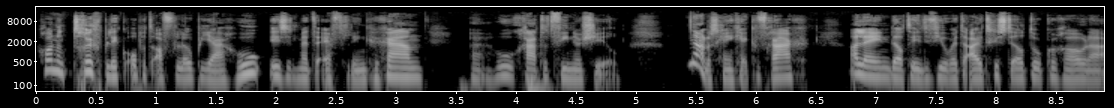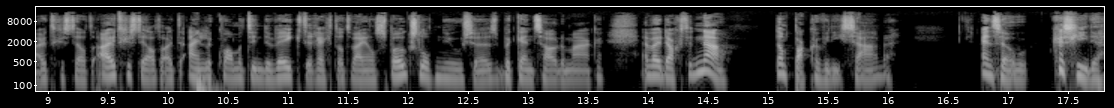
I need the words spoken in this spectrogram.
Gewoon een terugblik op het afgelopen jaar. Hoe is het met de Efteling gegaan? Uh, hoe gaat het financieel? Nou, dat is geen gekke vraag. Alleen dat interview werd uitgesteld door corona, uitgesteld, uitgesteld. Uiteindelijk kwam het in de week terecht dat wij ons spookslotnieuws uh, bekend zouden maken. En wij dachten, nou, dan pakken we die samen. En zo geschieden.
